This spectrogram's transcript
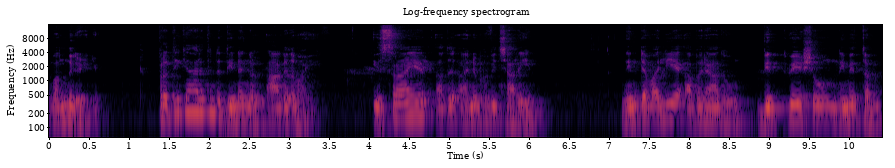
വന്നു കഴിഞ്ഞു. പ്രതികാരത്തിന്റെ ദിനങ്ങൾ ആഗതമായി. ഇസ്രായേൽ അത് അനുഭവിച്ചറിയും. നിന്റെ വലിയ അപരാധവും വിദ്വേഷവും നിമിത്തം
